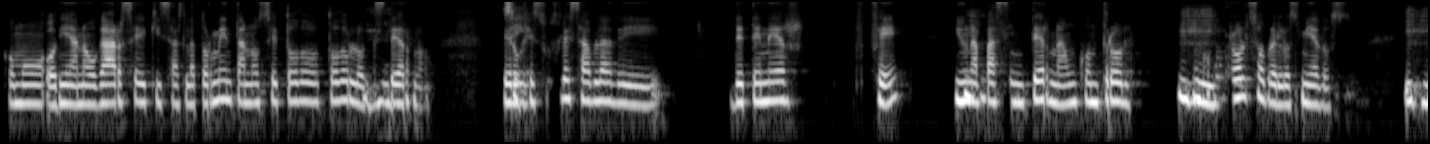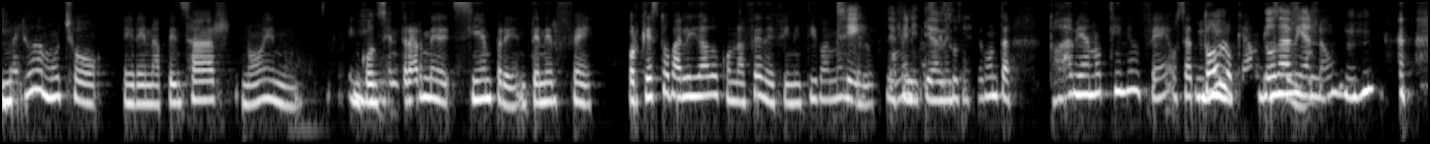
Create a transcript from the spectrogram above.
cómo odian ahogarse, quizás la tormenta, no sé, todo, todo lo externo. Pero Jesús les habla de, de, tener fe y una paz interna, un control, un control sobre los miedos. Me ayuda mucho, Eren, a pensar, ¿no? En, en concentrarme siempre, en tener fe, porque esto va ligado con la fe, definitivamente. Sí, definitivamente. pregunta, ¿todavía no tienen fe? O sea, todo lo que han visto. Todavía no.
